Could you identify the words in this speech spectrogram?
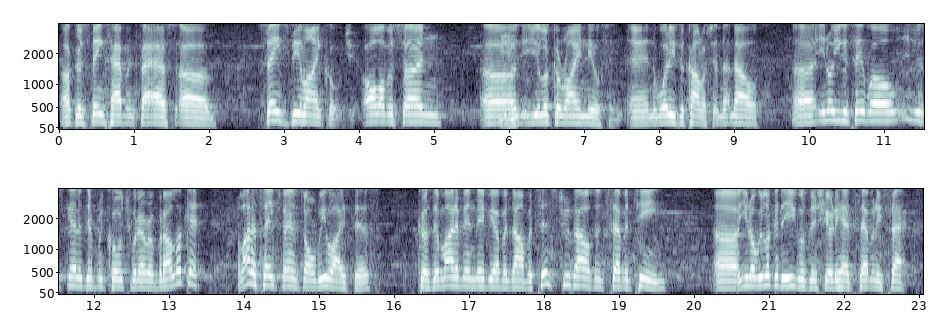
because uh, things happen fast. Uh, Saints D line coach. All of a sudden, uh, mm-hmm. you look at Ryan Nielsen and what he's accomplished. Now, uh, you know, you can say, well, you just get a different coach, whatever. But I look at a lot of Saints fans don't realize this because it might have been maybe up and down. But since 2017, uh, you know, we look at the Eagles this year, they had 70 sacks.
